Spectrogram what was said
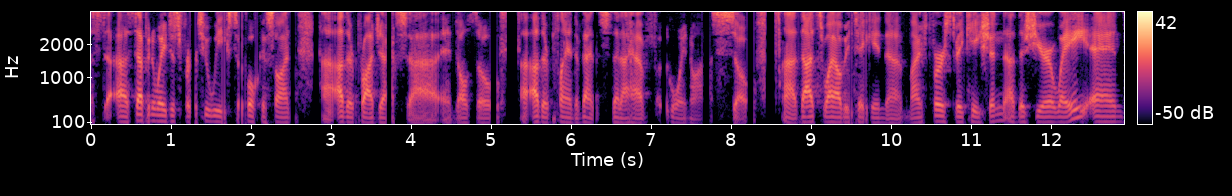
st- uh, stepping away just for two weeks to focus on other projects and also other planned events that I have going on. So uh, that's why I'll be taking uh, my first vacation uh, this year away, and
